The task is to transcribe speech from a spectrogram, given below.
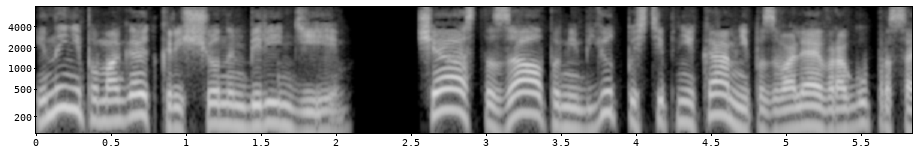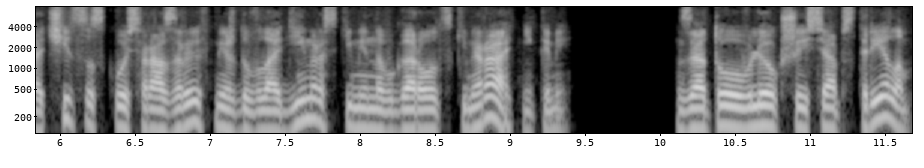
и ныне помогают крещенным берендеям. Часто залпами бьют по степнякам, не позволяя врагу просочиться сквозь разрыв между Владимирскими и новгородскими ратниками. Зато увлекшиеся обстрелом,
